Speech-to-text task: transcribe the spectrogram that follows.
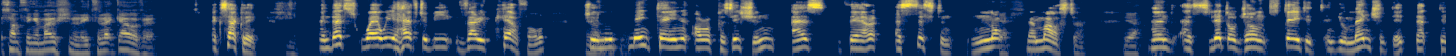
something emotionally to let go of it Exactly. Mm. And that's where we have to be very careful to maintain our position as their assistant, not yes their master. yeah And as Littlejohn stated, and you mentioned it, that the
